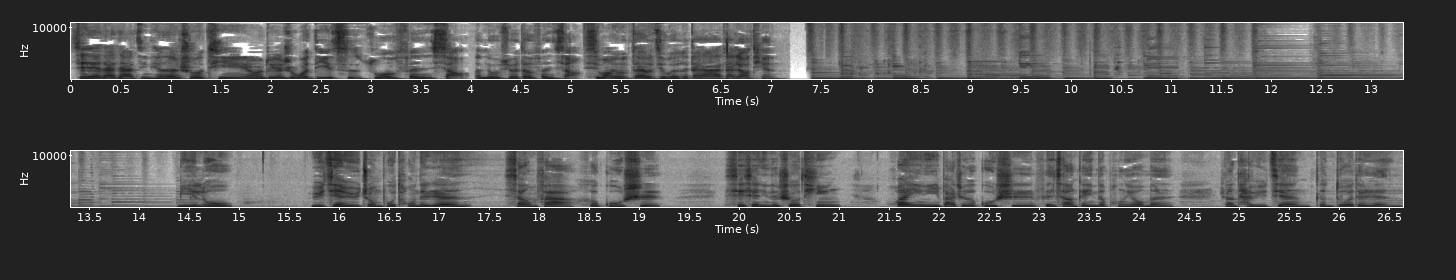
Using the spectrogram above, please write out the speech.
谢谢大家今天的收听，然后这也是我第一次做分享，呃，留学的分享，希望有再有机会和大家再聊天。迷路，遇见与众不同的人、想法和故事。谢谢你的收听，欢迎你把这个故事分享给你的朋友们，让他遇见更多的人。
